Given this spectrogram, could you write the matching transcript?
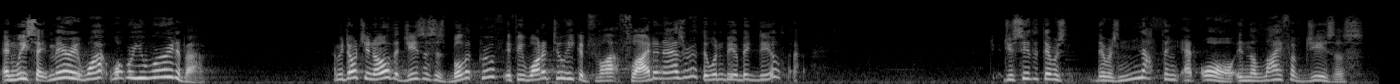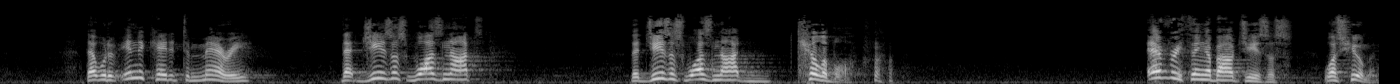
And we say, Mary, what, what were you worried about? I mean, don't you know that Jesus is bulletproof? If he wanted to, he could fly to Nazareth. It wouldn't be a big deal. Do you see that there was, there was nothing at all in the life of Jesus that would have indicated to Mary that Jesus was not, that Jesus was not killable. Everything about Jesus was human.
